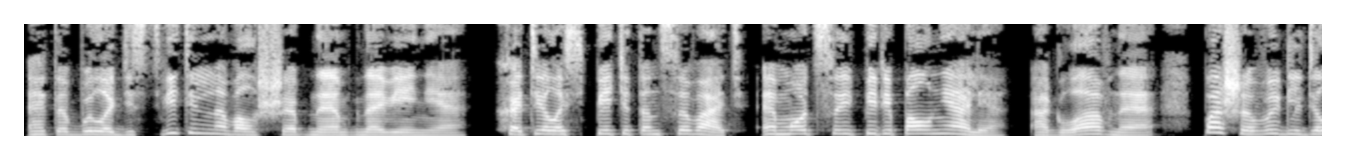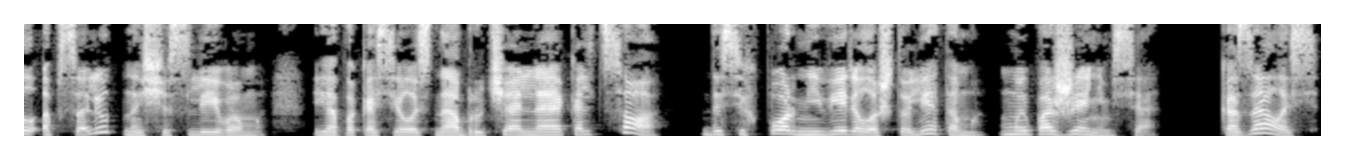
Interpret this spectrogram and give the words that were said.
Это было действительно волшебное мгновение. Хотелось петь и танцевать, эмоции переполняли, а главное, Паша выглядел абсолютно счастливым. Я покосилась на обручальное кольцо. До сих пор не верила, что летом мы поженимся. Казалось,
